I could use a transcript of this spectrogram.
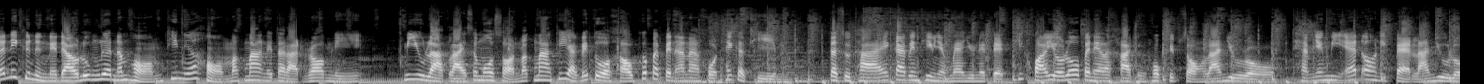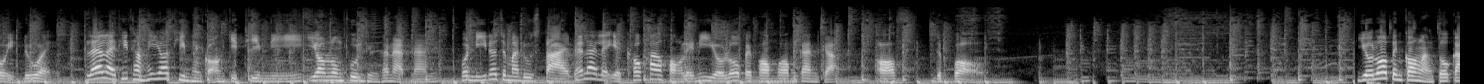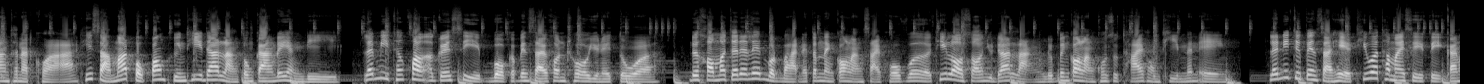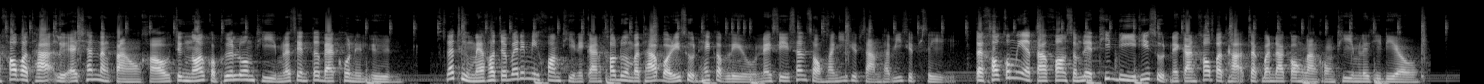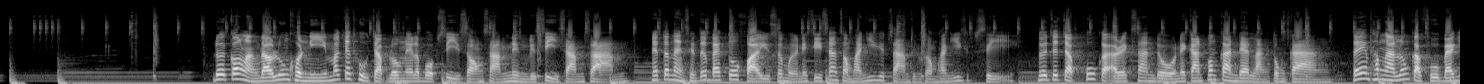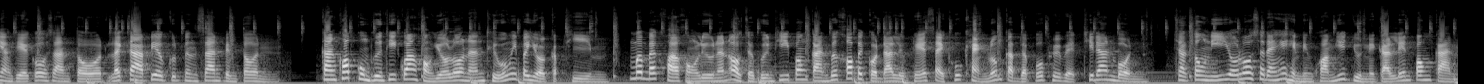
และนี่คือหนึ่งในดาวรุ่งเลือดน้ำหอมที่เนื้อหอมมากๆในตลาดรอบนี้ มีอยู่หลากหลายสโมสรมากๆที่อยากได้ตัวเขาเพื่อไปเป็นอนาคตให้กับทีม แต่สุดท้ายกลายเป็นทีมอย่างแมนยูไนเต็ดที่คว้าโยโรไปในราคาถึง 62 ล้านยูโร แถมยังมีแอดออนอีก 8 ล้านยูโรอีกด้วย และอะไรที่ทำให้ยอดทีมแห่งเกาะอังกฤษทีมนี้ยอมลงทุนถึงขนาดนั้น วันนี้เราจะมาดูสไตล์และรายละเอียดคร่าวๆของเลนี่โยโรไปพร้อมๆกันกับ Off the Ball โยโรเป็นกองหลังตัวกลางถนัดขวาที่สามารถปกป้องพื้นที่ด้านหลังตรงกลางได้อย่างดี และมีทั้งความ aggressive บวกกับเป็นสายคอนโทรลอยู่ในตัว โดยเขามักจะได้เล่นบทบาทในตำแหน่งกองหลังสายโคเวอร์ที่รอซ้อนอยู่ด้านหลัง หรือเป็นกองหลังคนสุดท้ายของทีมนั่นเอง และนี่จึงเป็นสาเหตุที่ว่าทำไมสถิติการเข้าปะทะหรือแอคชั่นต่างๆของเขาจึงน้อยกว่าเพื่อนร่วมทีมและเซนเตอร์แบ็กคนอื่นๆ และถึงแม้เขาจะไม่ได้มีความถี่ในการเข้าดวลปะทะบ่อยที่สุดให้กับลิวในซีซั่น 2023-24 แต่เขาก็มีอัตราความสำเร็จที่ดีที่สุดในการเข้าปะทะจากบรรดากองหลังของทีมเลยทีเดียว โดยกองหลังดาวรุ่งคนนี้มักจะถูกจับลงในระบบ 4-2-3-1 หรือ 4-3-3 ในตำแหน่งเซนเตอร์แบ็กตัวขวาอยู่เสมอในซีซั่น 2023-2024 โดยจะจับคู่กับอเล็กซานโดในการป้องกันแดนหลังตรงกลาง และยังทำงานร่วมกับฟูลแบ็กอย่างเจโกซานโตสและกาเปียลกุดเบนซันเป็นต้น การควบคุมพื้นที่กว้างของโยโรนั้นถือว่ามีประโยชน์กับทีม เมื่อแบ็กขวาของลิวนั้นออกจากพื้นที่ป้องกันเพื่อเข้าไปกดดันหรือเพรสใส่คู่แข่งร่วมกับดับเบิลพรีเวทที่ด้านบน จากตรงนี้โยโรแสดงให้เห็นถึงความยืดหยุ่นในการเล่นป้องกัน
